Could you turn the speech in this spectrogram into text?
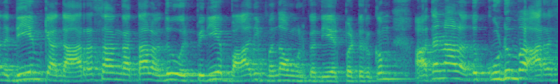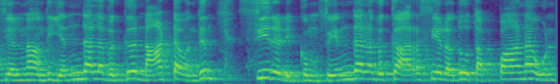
அந்த டிஎம்கே அந்த அரசாங்கத்தால் வந்து ஒரு பெரிய பாதிப்பு வந்து அவங்களுக்கு வந்து ஏற்பட்டிருக்கும். அதனால் வந்து குடும்ப அரசியல்னால் வந்து எந்த அளவுக்கு நாட்டை வந்து சீரழிக்கும்? ஸோ எந்த அளவுக்கு அரசியல் வந்து தப்பான உன்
